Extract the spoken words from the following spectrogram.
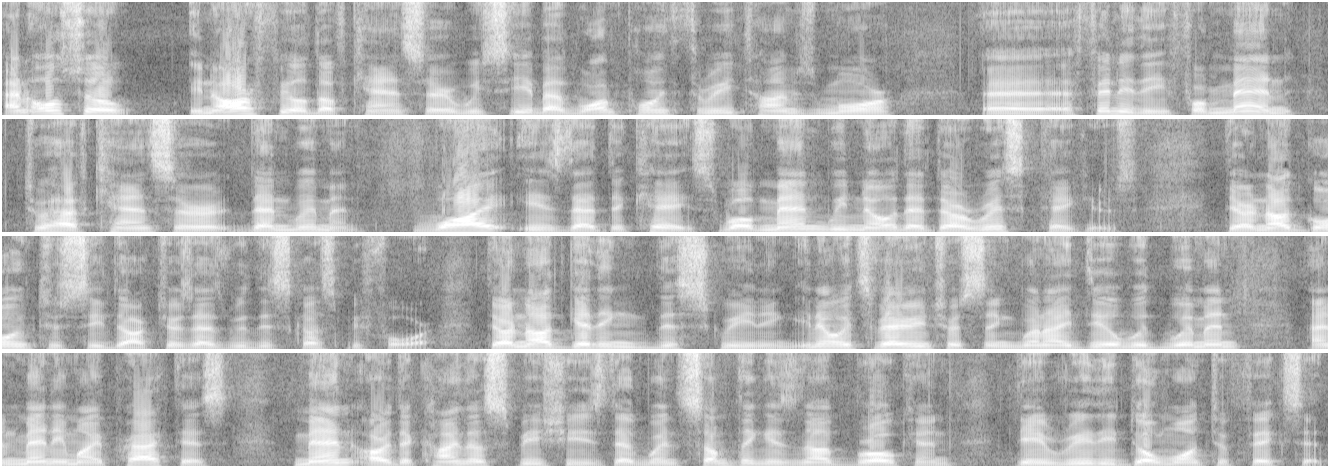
And also in our field of cancer, we see about 1.3 times more uh, affinity for men to have cancer than women. Why is that the case? Well, men, we know that they are risk takers. They are not going to see doctors as we discussed before. They are not getting this screening. You know, it's very interesting when I deal with women and men in my practice. Men are the kind of species that when something is not broken, they really don't want to fix it.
